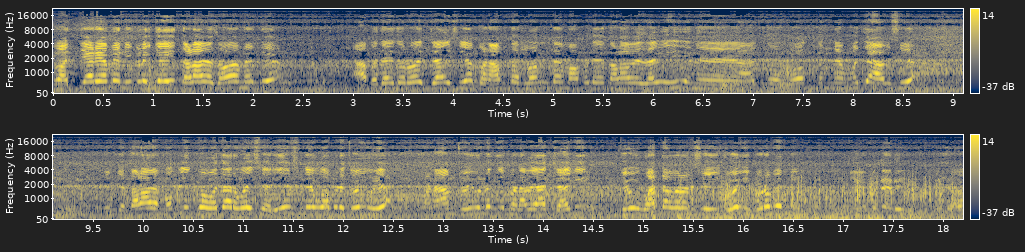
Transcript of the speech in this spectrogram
તો અત્યારે અમે નીકળી જઈએ તળાવે જવા માટે. આ બધા તો રોજ જાય છે પણ આફ્ટર લોંગ ટાઈમ આપણે તળાવે જઈએ છીએ અને આજનો વ્લોગ તમને મજા આવશે. કેમ કે તળાવે પબ્લિક બહુ વધારે હોય છે રીલ્સ ને એવું આપણે જોયું છે પણ આમ જોયું નથી પણ હવે આ જાવી કેવું વાતાવરણ છે એ જોઈ બરોબર ને? બધા.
